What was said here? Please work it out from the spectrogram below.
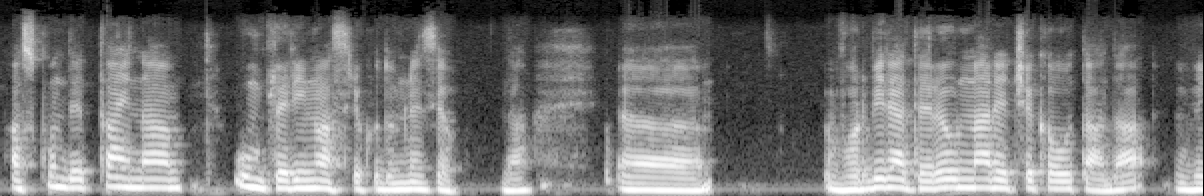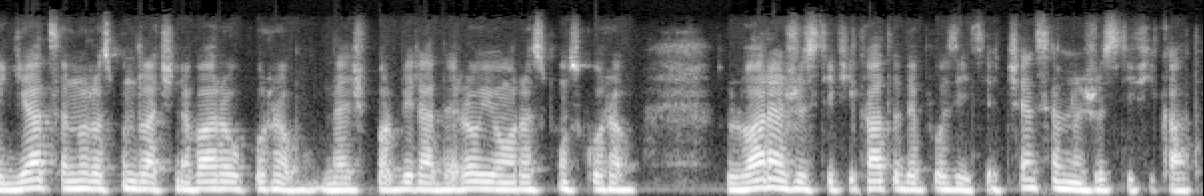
ascunde taina umplerii noastre cu Dumnezeu. Da? Uh, vorbirea de rău nu are ce căuta, da? Vegheați să nu răspund la cineva rău cu rău. Deci vorbirea de rău e un răspuns cu rău. Luarea justificată de poziție. Ce înseamnă justificată?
